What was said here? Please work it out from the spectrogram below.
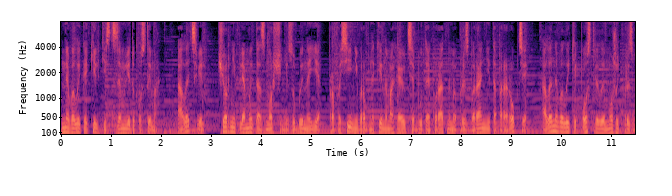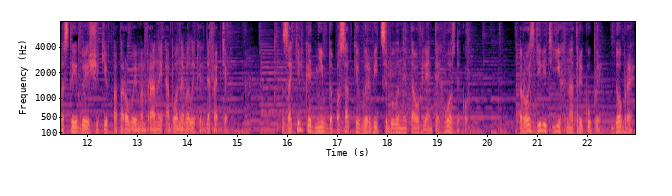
Невелика кількість землі допустима, але цвіль, чорні плями та зморщені зуби не є. Професійні виробники намагаються бути акуратними при збиранні та переробці, але невеликі постріли можуть призвести до ящиків паперової мембрани або невеликих дефектів. За кілька днів до посадки вирвіть цибулини та огляньте гвоздику. Розділіть їх на три купи добре,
